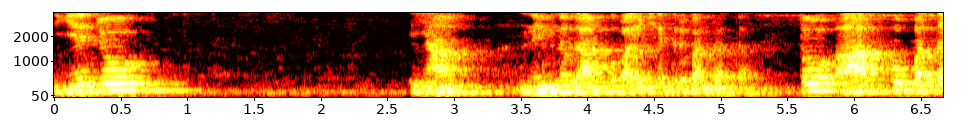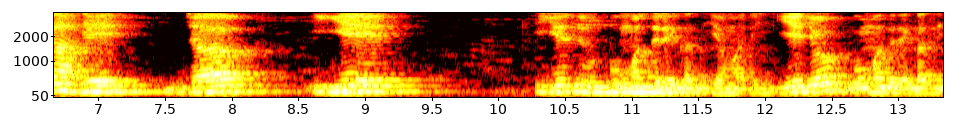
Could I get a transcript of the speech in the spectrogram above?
ये जो यहाँ निम्न दाब को वायु क्षेत्र बन रहा था तो आपको पता है जब ये ये जो भूमध्य रेखा थी हमारी, ये जो भूमध्य रेखा थी,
